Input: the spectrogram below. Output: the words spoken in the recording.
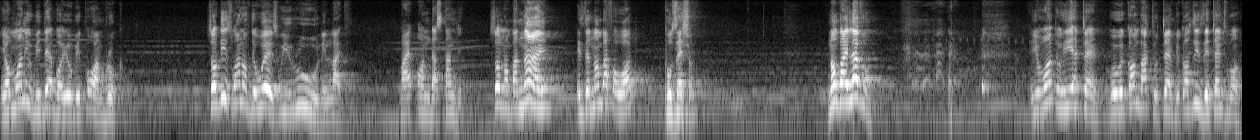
your money will be there, but you'll be poor and broke. So this is one of the ways we rule in life by understanding. So number nine is the number for what? Possession. Number 11. You want to hear 10. We will come back to 10 because this is the 10th one.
